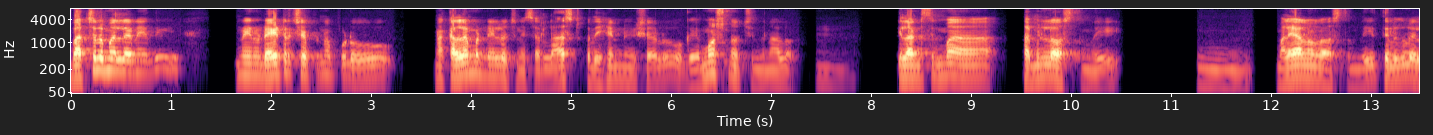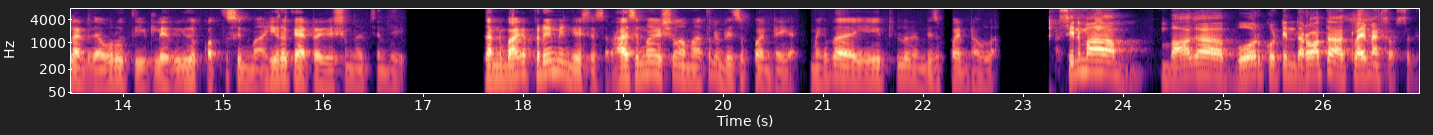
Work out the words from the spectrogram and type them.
బచ్చలమల్లి అనేది నేను డైరెక్టర్ చెప్పినప్పుడు నా కళ్ళమ్మటి నీళ్ళు వచ్చినాయి సార్. లాస్ట్ పదిహేను నిమిషాలు ఒక ఎమోషన్ వచ్చింది నాలో. ఇలాంటి సినిమా తమిళ్ళో వస్తుంది. మలయాళంలో వస్తుంది. తెలుగులో ఇలాంటిది ఎవరూ తీయట్లేదు. ఇది ఒక కొత్త సినిమా. హీరో క్యారెక్టరైజేషన్ వచ్చింది దాన్ని బాగా ప్రేమించేసేసారు ఆ సినిమా విషయంలో మాత్రం డిసప్పాయింట్ అయ్యా. మిగతా ఎయిట్లో నేను డిసప్పాయింట్ అవ్వాల. సినిమా బాగా బోర్ కొట్టిన తర్వాత క్లైమాక్స్ వస్తుంది.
